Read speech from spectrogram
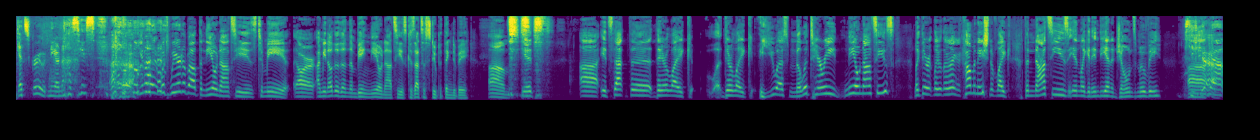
Get screwed, neo Nazis. you know what's weird about the neo Nazis to me are, I mean, other than them being neo Nazis, because that's a stupid thing to be. Um, it's, uh, it's that the they're like they're like U.S. military neo Nazis. Like they're, they're they're like a combination of like the Nazis in like an Indiana Jones movie. Uh, yeah.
